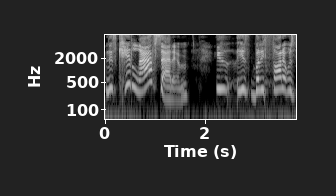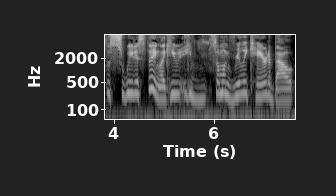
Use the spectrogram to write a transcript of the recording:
and this kid laughs at him. He's he's but he thought it was the sweetest thing. Like he he someone really cared about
